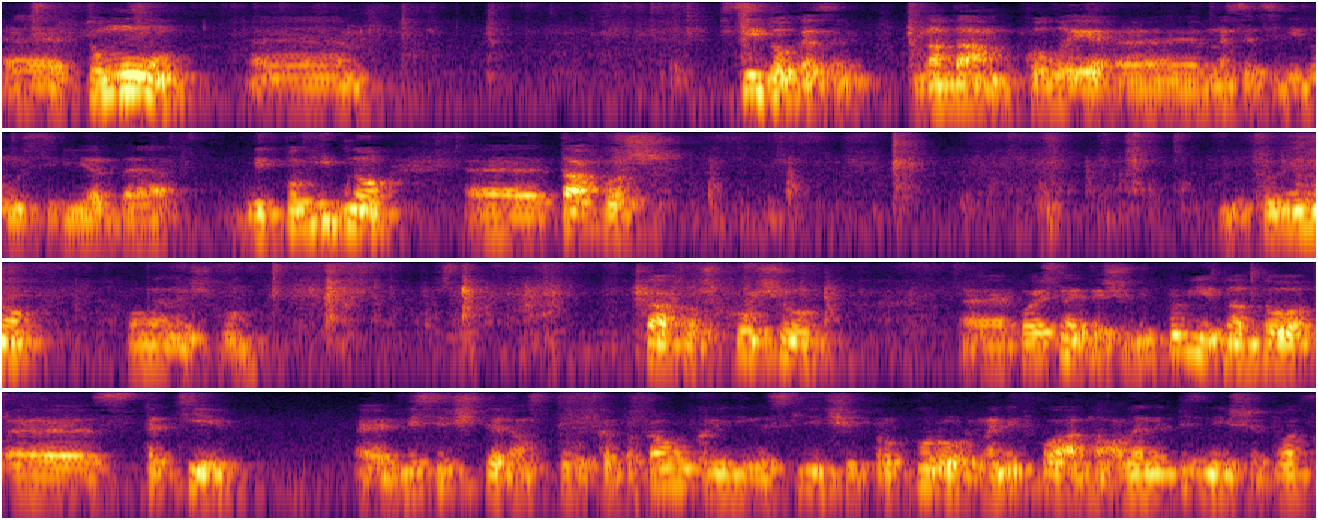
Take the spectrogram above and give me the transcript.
Е, Тому всі докази надам, коли внесеться відомості в ЄРДР. Відповідно, також відповідно, хвилиночку. Також хочу пояснити, що відповідно до е, статті е, 214 КПК України слідчий прокурор невідкладно, але не пізніше 20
